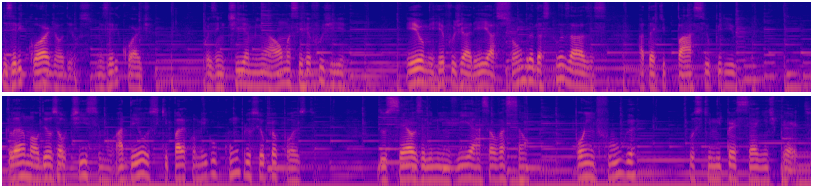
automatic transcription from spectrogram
Misericórdia, ó Deus, misericórdia, pois em ti a minha alma se refugia. Eu me refugiarei à sombra das tuas asas, até que passe o perigo clama ao Deus Altíssimo, a Deus que para comigo cumpre o seu propósito. Dos céus ele me envia a salvação, põe em fuga os que me perseguem de perto.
